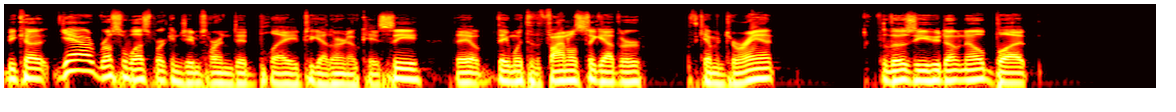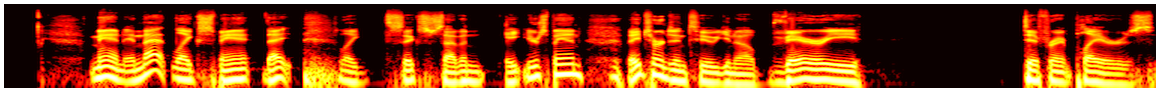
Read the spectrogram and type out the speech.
because yeah, Russell Westbrook and James Harden did play together in OKC. They they went to the finals together with Kevin Durant For those of you who don't know, but man, in that like span, that like six, seven, eight year span, they turned into you know very different players.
